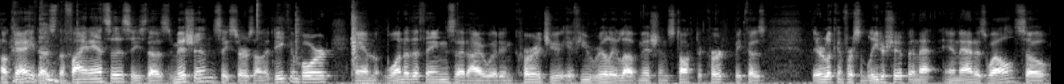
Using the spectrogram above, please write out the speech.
Okay, he does the finances, he does missions, he serves on the deacon board. And one of the things that I would encourage you, if you really love missions, talk to Kirk because they're looking for some leadership in that in that as well. So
